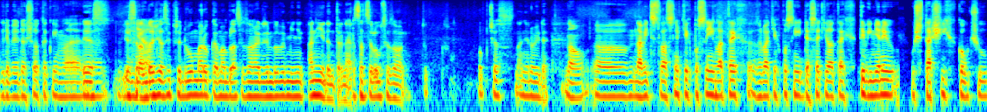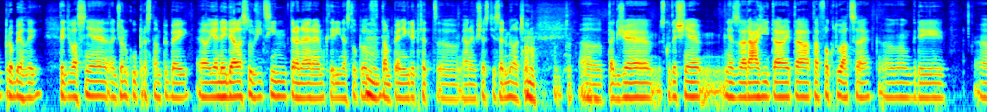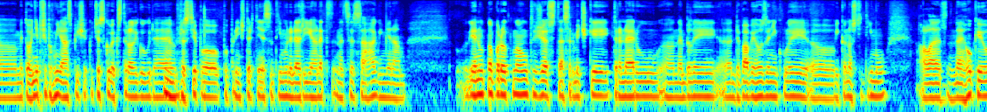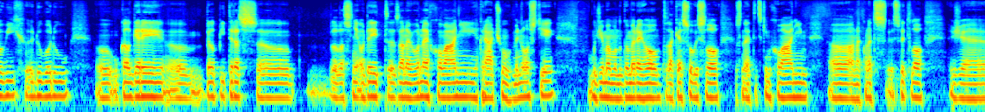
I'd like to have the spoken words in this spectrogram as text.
kdyby došlo k takovýmhle Je, eh, je sranda, že asi před dvěma rokama byla sezóna, kdy nebyl vyměněn ani jeden trenér za celou sezónu. To občas na ně dojde. No, uh, navíc vlastně v těch posledních letech, zhruba těch posledních deseti letech, ty výměny už starších koučů proběhly. Teď vlastně John Cooper z Tampa Bay je nejdéle sloužícím trenérem, který nastoupil hmm. v Tampě někdy před, já nevím, 6-7 lety. Ano, tak, uh, takže skutečně mě zaráží ta, ta, ta fluktuace, kdy Uh, mi to hodně připomíná spíš jako Českou extraligu, kde hmm. prostě po, po první čtvrtině se týmu nedaří a hned, hned se sáhá k výměnám. Je nutno podotknout, že z té sedmičky trenérů eh, nebyly eh, dva vyhození kvůli výkonnosti týmu, ale z nehokejových důvodů. U Calgary byl Peters byl vlastně odejít za nevhodné chování hráčů v minulosti. U Jima Montgomeryho to také souvislo s neetickým chováním a nakonec vysvětlo, že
